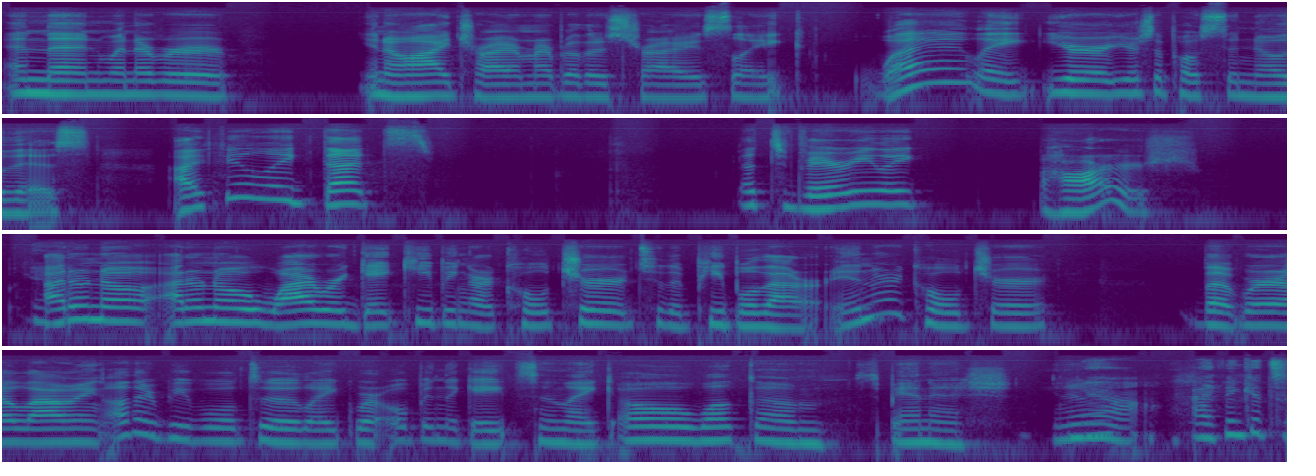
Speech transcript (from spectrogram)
And then whenever, you know, I try or my brothers tries, like, "What? Like you're you're supposed to know this." I feel like that's that's very like harsh. Yeah. I don't know. I don't know why we're gatekeeping our culture to the people that are in our culture, but we're allowing other people to like we're open the gates and like, oh, welcome Spanish. You know? Yeah, I think it's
